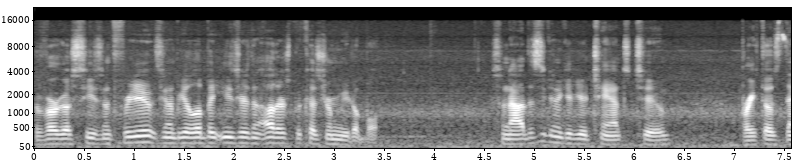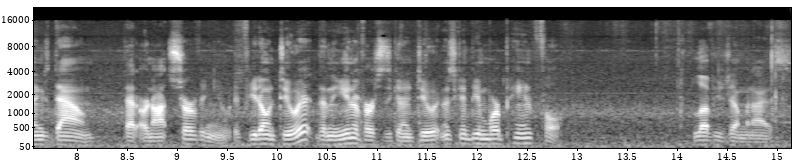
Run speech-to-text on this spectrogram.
The Virgo season for you is going to be a little bit easier than others because you're mutable. So now this is going to give you a chance to break those things down that are not serving you. If you don't do it, then the universe is going to do it and it's going to be more painful. Love you, Geminis.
